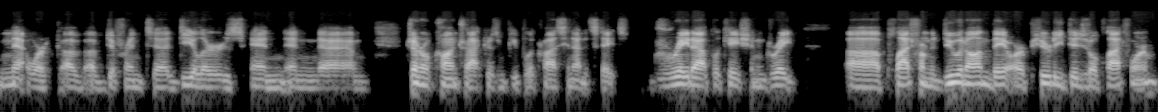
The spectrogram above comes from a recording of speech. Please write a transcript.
network of, of different uh, dealers and, and um, general contractors and people across the United States. Great application, great uh, platform to do it on. They are a purely digital platform.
